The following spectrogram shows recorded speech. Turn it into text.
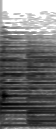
you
